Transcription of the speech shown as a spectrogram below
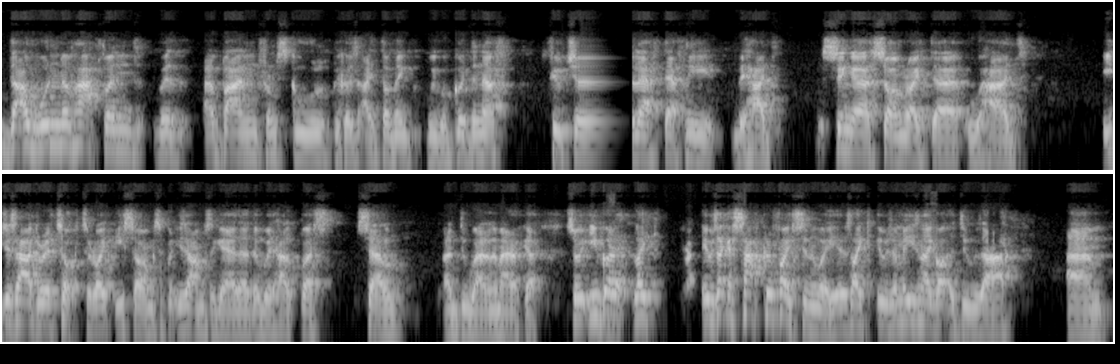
that wouldn't have happened with a band from school because I don't think we were good enough. Future Left definitely they had singer songwriter who had he just had what it took to write these songs to put his arms together that would help us sell and do well in America. So you've got yeah. like it was like a sacrifice in a way. It was like it was amazing. I got to do that. Um,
